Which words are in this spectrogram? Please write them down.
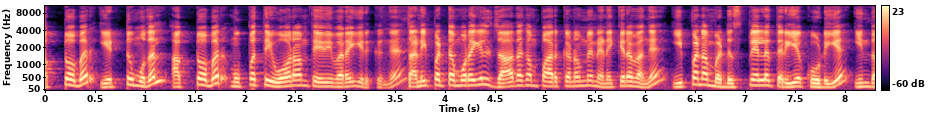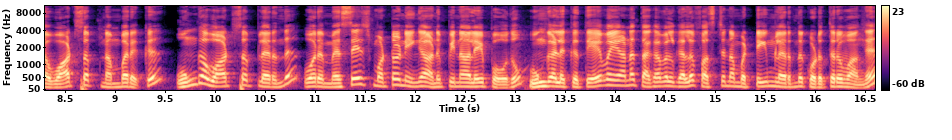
அக்டோபர் எட்டு முதல் அக்டோபர் முப்பத்தி ஓராம் தேதி வரை இருக்குங்க. தனிப்பட்ட முறையில் ஜாதகம் பார்க்கணும்னு நினைக்கிறவங்க இப்ப நம்ம டிஸ்பிளேல தெரியக்கூடிய இந்த வாட்ஸ்அப் நம்பருக்கு உங்க வாட்ஸ்அப்ல இருந்து ஒரு மெசேஜ் மட்டும் நீங்க அனுப்பினாலே போதும். உங்களுக்கு தேவையான தகவல்களை ஃபர்ஸ்ட் நம்ம டீம்ல இருந்து கொடுத்துருவாங்க.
